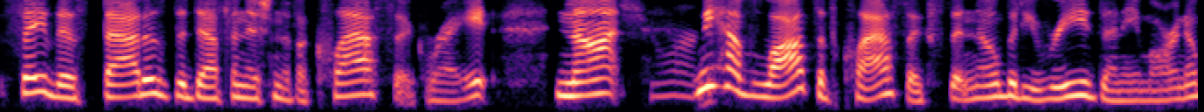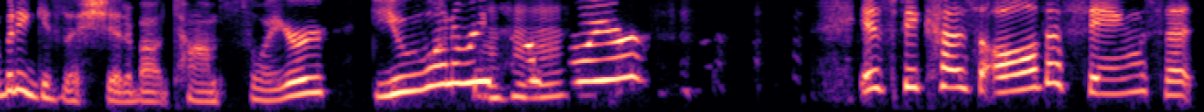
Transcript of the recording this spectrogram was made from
say this, that is the definition of a classic, right? Not Sure. we have lots of classics that nobody reads anymore. Nobody gives a shit about Tom Sawyer. Do you want to read Tom Mhm. Sawyer? It's because all the things that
